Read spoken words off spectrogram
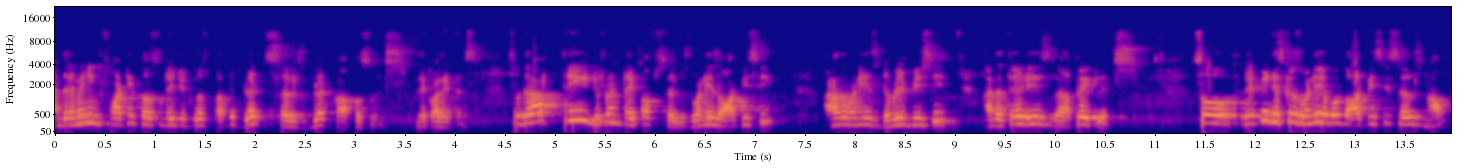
and the remaining 40 percentage it goes for the blood cells, blood corpuscles, they call it as. So there are three different type of cells. One is RBC, another one is WBC, and the third is uh, platelets. So let me discuss only about the RBC cells now.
